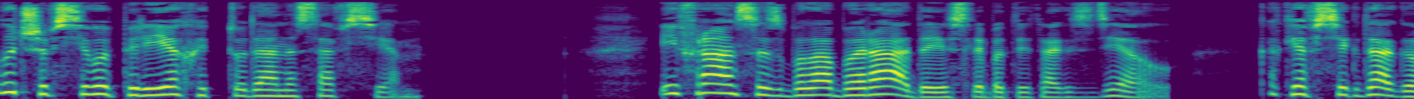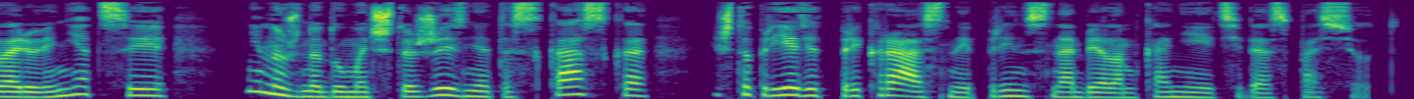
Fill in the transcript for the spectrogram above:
Лучше всего переехать туда насовсем. И Франсис была бы рада, если бы ты так сделал. Как я всегда говорю Венеции, не нужно думать, что жизнь — это сказка, и что приедет прекрасный принц на белом коне и тебя спасет.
